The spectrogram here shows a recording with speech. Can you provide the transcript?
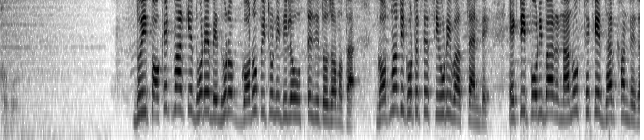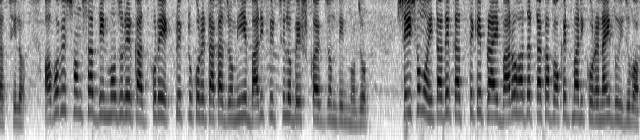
খবর। দুই পকেট মারকে ধরে বেধরক গণপিটুনি দিল উত্তেজিত জনতা। ঘটনাটি ঘটেছে সিউড়ি বাস স্ট্যান্ডে। একটি পরিবার নানুর থেকে ঝাড়খণ্ডে যাচ্ছিল। অভাবের সংসার, দিনমজুরের কাজ করে একটু একটু করে টাকা জমিয়ে বাড়ি ফিরছিল বেশ কয়েকজন দিনমজুর। সেই সময় তাদের কাছ থেকে প্রায় বারো হাজার টাকা পকেটমারি করে নেয় দুই যুবক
